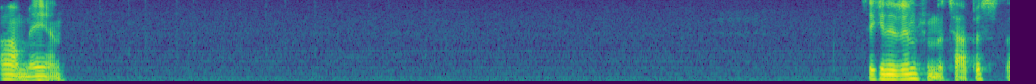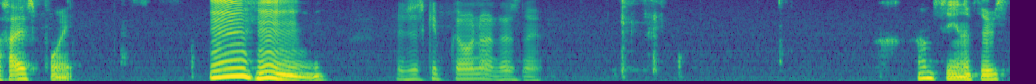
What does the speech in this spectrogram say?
Oh man. Taking it in from the toppest, the highest point. Mm-hmm. It just keeps going on, doesn't it? I'm seeing if there's.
